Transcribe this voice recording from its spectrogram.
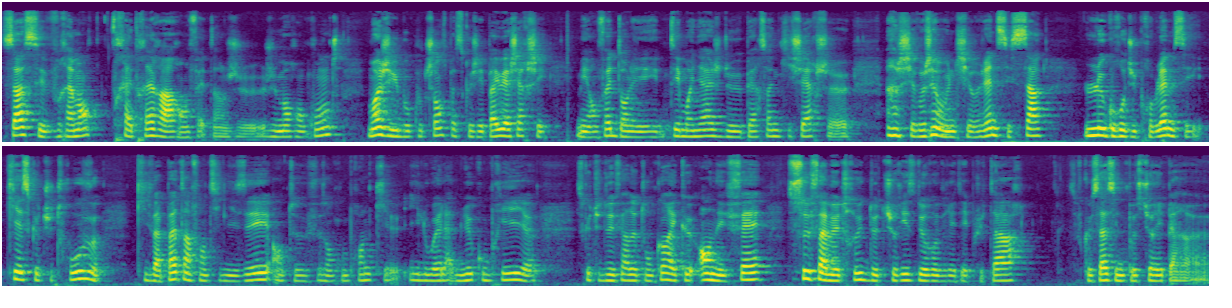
Ça, c'est vraiment très très rare en fait. Hein. Je, m'en rends compte. Moi, j'ai eu beaucoup de chance parce que j'ai pas eu à chercher. Mais en fait, dans les témoignages de personnes qui cherchent euh, un chirurgien ou une chirurgienne, c'est ça le gros du problème. C'est qui est-ce que tu trouves qui va pas t'infantiliser en te faisant comprendre qu'il ou elle a mieux compris euh, ce que tu devais faire de ton corps et que en effet, ce fameux truc de tu risques de regretter plus tard, que ça, c'est une posture hyper, euh,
